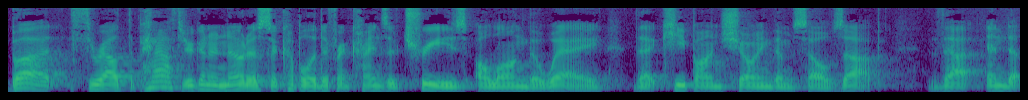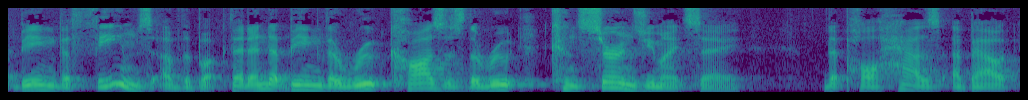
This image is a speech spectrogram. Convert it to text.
But throughout the path, you're going to notice a couple of different kinds of trees along the way that keep on showing themselves up, that end up being the themes of the book, that end up being the root causes, the root concerns, you might say, that Paul has about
